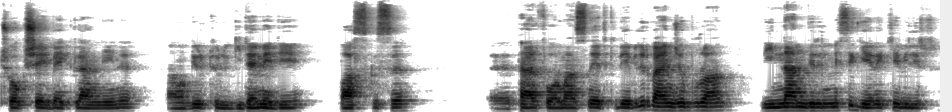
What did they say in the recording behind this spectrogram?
çok şey beklendiğini ama bir türlü gidemediği baskısı e, performansını etkileyebilir. Bence Burak'ın dinlendirilmesi gerekebilir.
